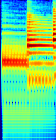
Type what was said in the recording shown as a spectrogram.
you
